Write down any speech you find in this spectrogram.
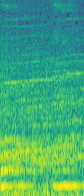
open.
